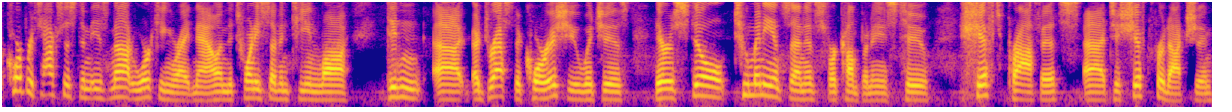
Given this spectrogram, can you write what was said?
corporate tax system is not working right now, and the 2017 law didn't uh, address the core issue, which is there is still too many incentives for companies to shift profits, uh, to shift production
